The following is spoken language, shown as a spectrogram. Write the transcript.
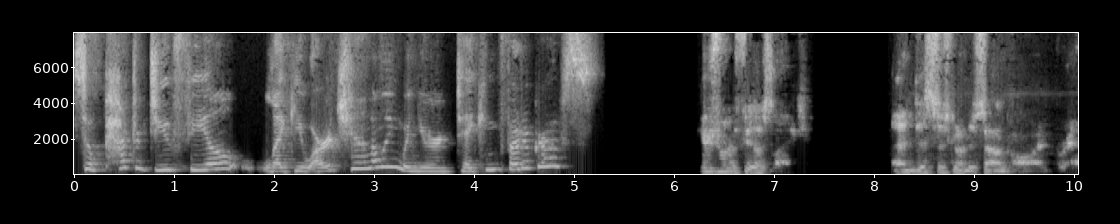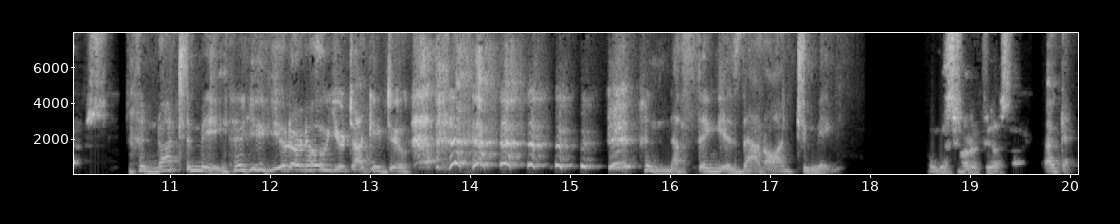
So, Patrick, do you feel like you are channeling when you're taking photographs? Here's what it feels like. And this is going to sound hard, perhaps. Not to me. you don't know who you're talking to. Nothing is that odd to me. Well, this is what it feels like. Okay.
